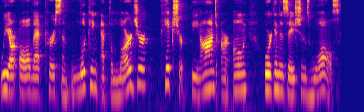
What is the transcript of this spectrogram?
We are all that person looking at the larger picture beyond our own organization's walls.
